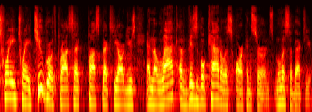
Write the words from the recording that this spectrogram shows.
2022 growth prospects, he argues, and the lack of visible catalysts are concerns. Melissa, back to you.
